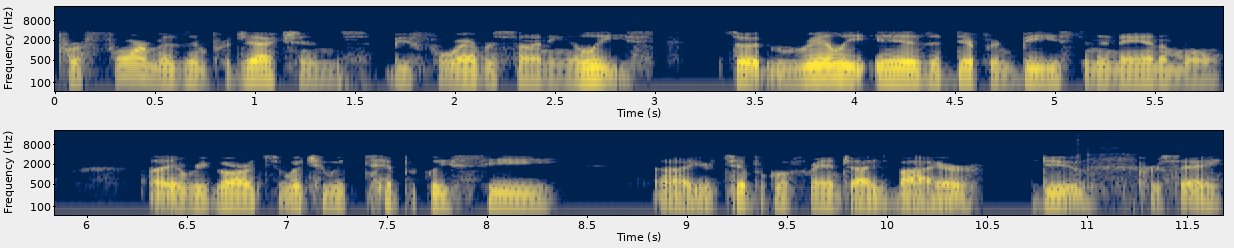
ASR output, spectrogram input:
performance and projections before ever signing a lease. So it really is a different beast and an animal uh, in regards to what you would typically see uh, your typical franchise buyer do per se.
